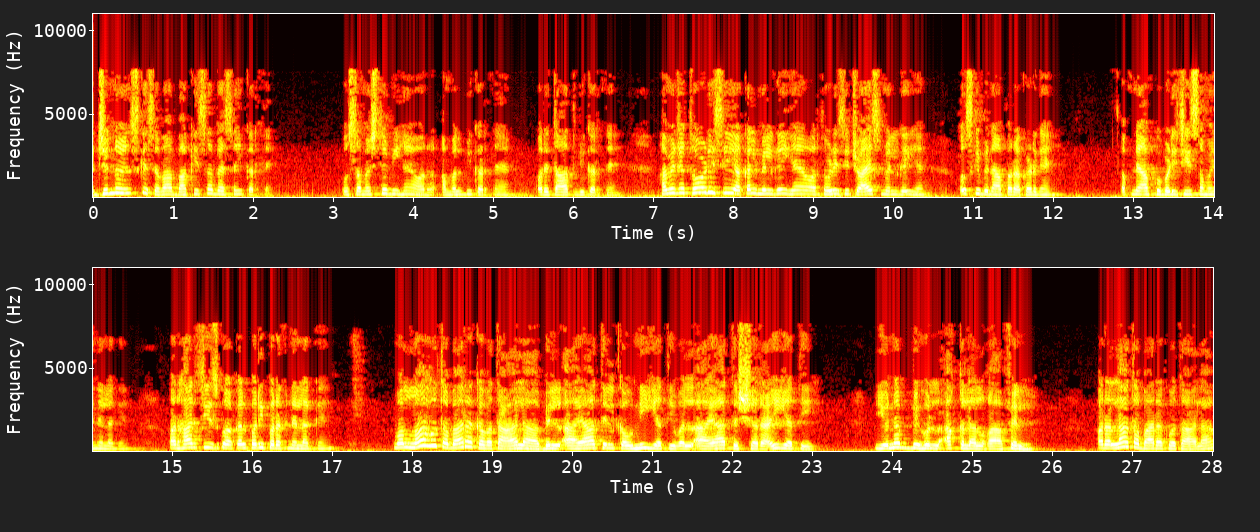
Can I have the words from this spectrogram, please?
جن انس کے سوا باقی سب ایسا ہی کرتے ہیں۔ وہ سمجھتے بھی ہیں اور عمل بھی کرتے ہیں اور اطاعت بھی کرتے ہیں۔ ہمیں جو تھوڑی سی عقل مل گئی ہے اور تھوڑی سی چوائس مل گئی ہے اس کی بنا پر اکڑ گئے اپنے آپ کو بڑی چیز سمجھنے لگے اور ہر چیز کو عقل پر ہی پرکھنے لگ گئے واللہ تبارک و تعالی بالآیات الکونیتی والآیات الشرعیتی یونبہ العقل الغافل۔ اور اللہ تبارک و تعالی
